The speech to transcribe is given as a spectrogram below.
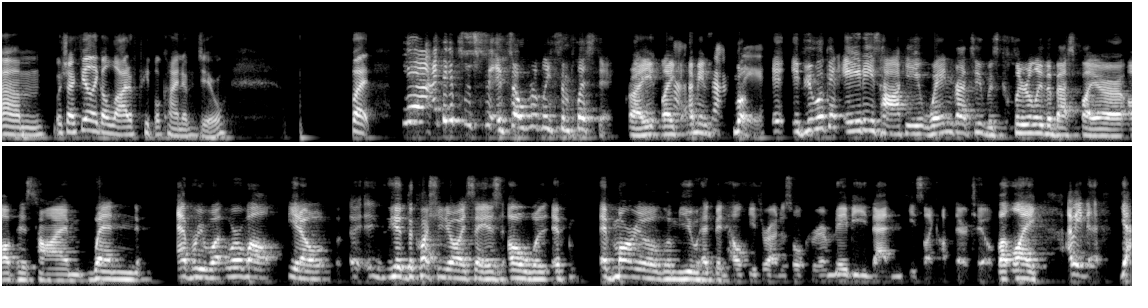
um, which I feel like a lot of people kind of do. But yeah, I think it's just it's overly simplistic, right? Like, yeah, I mean, exactly. look, if you look at 80s hockey, Wayne Gretzky was clearly the best player of his time when everyone were well, you know, uh, the, the question you always say is, oh, if if Mario Lemieux had been healthy throughout his whole career, maybe then he's like up there too. But like, I mean, yeah,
